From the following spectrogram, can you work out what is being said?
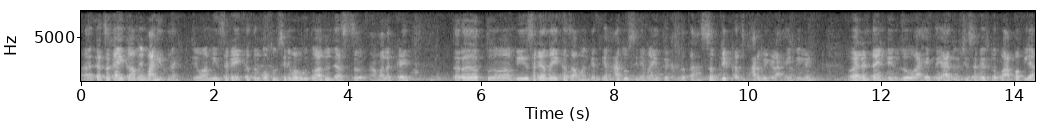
त्याचं काही काम आहे माहीत नाही. जेव्हा आम्ही सगळे एकत्र बसून सिनेमा बघतो अजून जास्त आम्हाला कळेल. तर मी सगळ्यांना एकच आव्हान करेन की हा जो सिनेमा येतोय खरं तर हा सब्जेक्टच फार वेगळा आहे विलेन. व्हॅलेंटाईन डे जो आहे तर या दिवशी सगळेच लोक आपापल्या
